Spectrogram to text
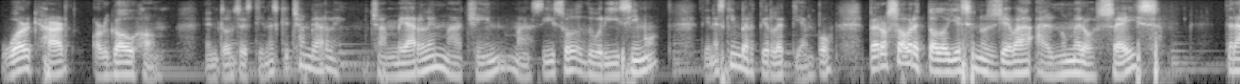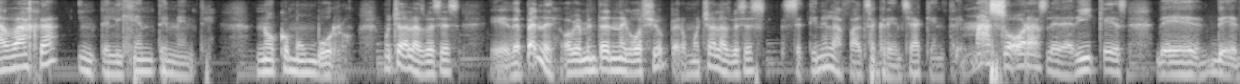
Work hard or go home. Entonces tienes que chambearle, chambearle machín, macizo, durísimo. Tienes que invertirle tiempo, pero sobre todo, y ese nos lleva al número 6, trabaja inteligentemente no como un burro. Muchas de las veces, eh, depende obviamente del negocio, pero muchas de las veces se tiene la falsa creencia que entre más horas le dediques de, de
